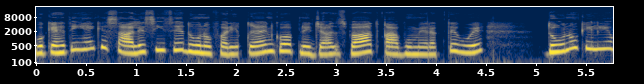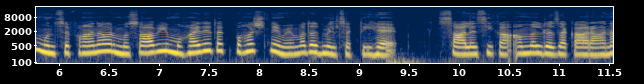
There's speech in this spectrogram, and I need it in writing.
وہ کہتی ہیں کہ ثالثی سے دونوں فریقین کو اپنے جذبات قابو میں رکھتے ہوئے دونوں کے لیے منصفانہ اور مساوی معاہدے تک پہنچنے میں مدد مل سکتی ہے۔ سالسی کا عمل رضاکارانہ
